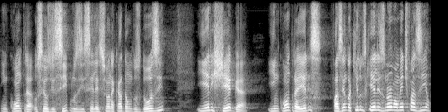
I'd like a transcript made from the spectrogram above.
encontra os seus discípulos e seleciona cada um dos doze, e ele chega e encontra eles fazendo aquilo que eles normalmente faziam.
